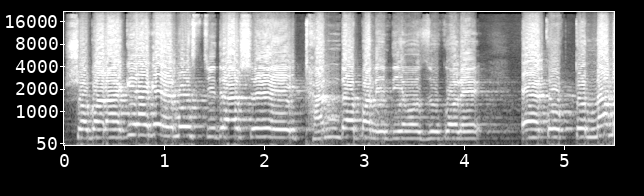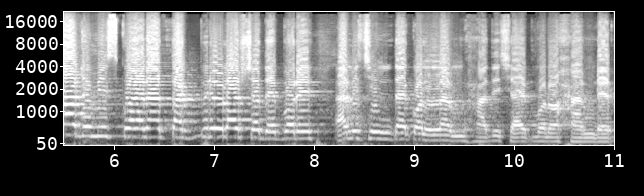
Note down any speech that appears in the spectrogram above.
সবার আগে আগে মসজিদে আসে ঠান্ডা পানি দিয়ে অজু করে। এক অক্ত নামাজ মিস করে না তাকবিরুল্লাহর সাথে পড়ে। আমি চিন্তা করলাম হাদি সাহেব মনে হান্ড্রেড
